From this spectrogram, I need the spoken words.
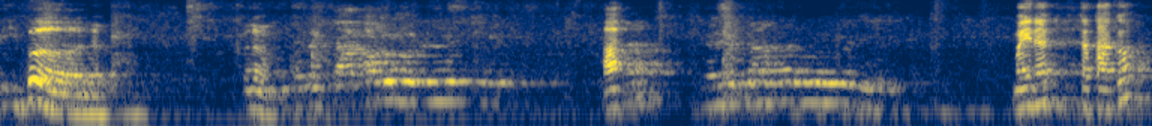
Iba, ano? Ano? Ha? May nagtatago?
